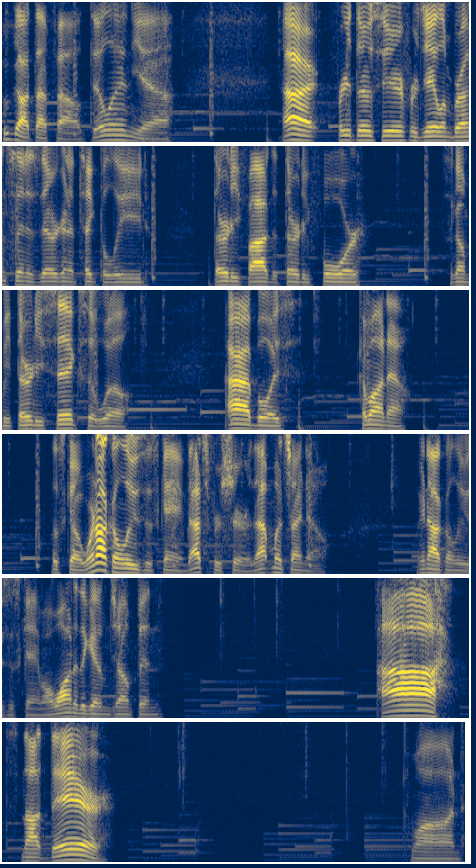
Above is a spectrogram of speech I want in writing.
who got that foul? Dylan? Yeah. All right. Free throws here for Jalen Brunson as they're going to take the lead 35 to 34. It's going to be 36. It will. All right, boys. Come on now. Let's go. We're not going to lose this game. That's for sure. That much I know. We're not going to lose this game. I wanted to get him jumping. Ah, it's not there. Come on.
